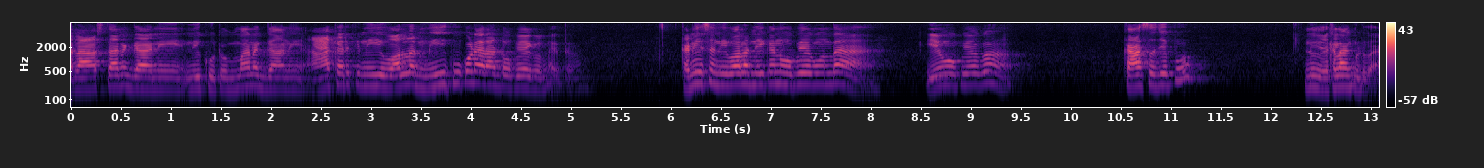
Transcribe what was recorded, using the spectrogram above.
రాష్ట్రానికి కానీ నీ కుటుంబానికి కానీ ఆఖరికి నీ వల్ల నీకు కూడా ఎలాంటి ఉపయోగం లేదు. కనీసం నీ వల్ల నీకైనా ఉపయోగం ఉందా? ఏం ఉపయోగం? కాస్త చెప్పు. నువ్వు వికలాంగుడివా?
